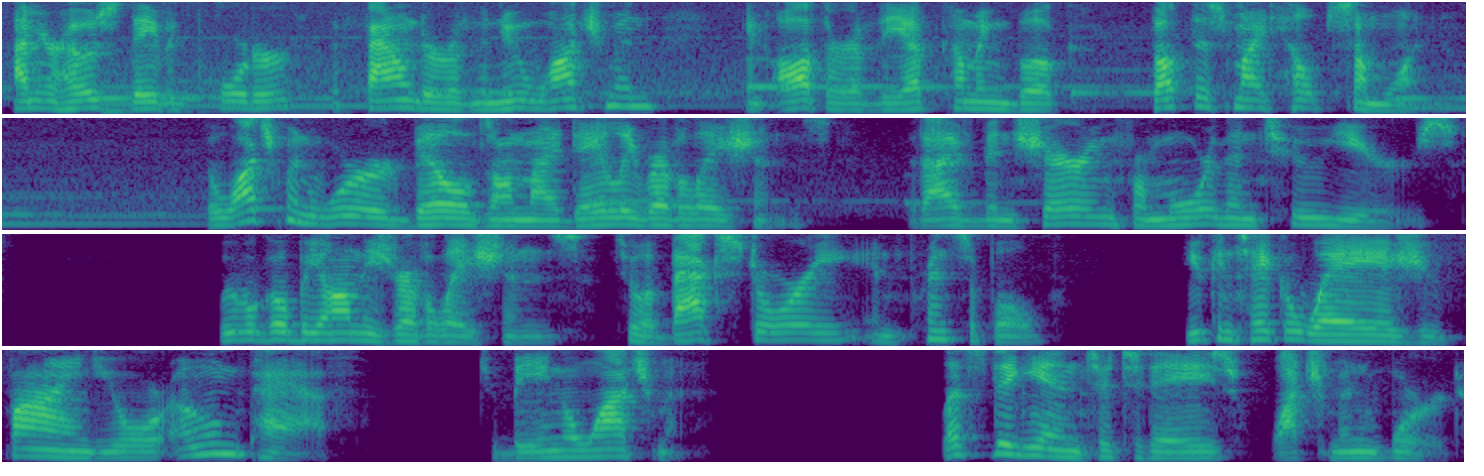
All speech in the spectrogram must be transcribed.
I'm your host, David Porter, the founder of The New Watchman and author of the upcoming book, Thought This Might Help Someone. The Watchman Word builds on my daily revelations that I've been sharing for more than two years. We will go beyond these revelations to a backstory and principle you can take away as you find your own path to being a watchman. Let's dig into today's Watchman word.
